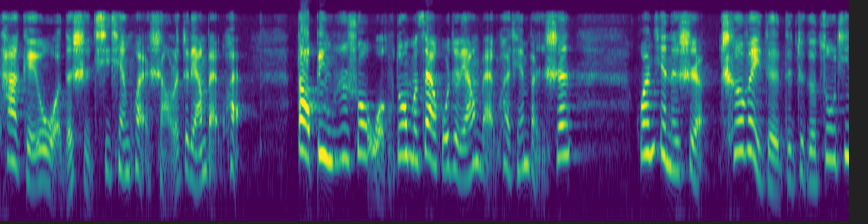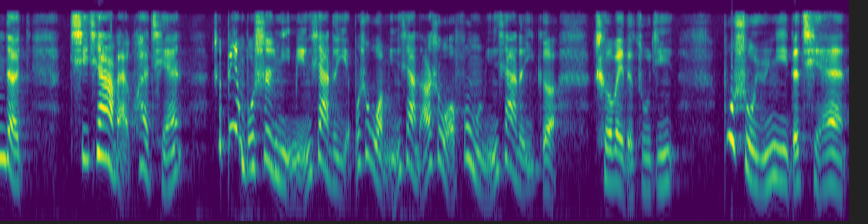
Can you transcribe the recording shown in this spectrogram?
他给我的是七千块，少了这两百块，倒并不是说我多么在乎这两百块钱本身，关键的是车位的的这个租金的七千二百块钱，这并不是你名下的，也不是我名下的，而是我父母名下的一个车位的租金，不属于你的钱。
